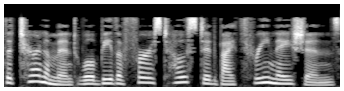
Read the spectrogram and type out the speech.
The tournament will be the first hosted by three nations.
